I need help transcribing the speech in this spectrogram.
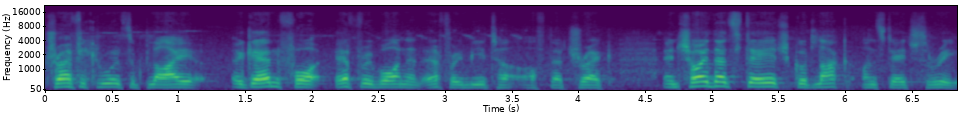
traffic rules apply again for everyone and every meter of that track. Enjoy that stage. Good luck on stage three.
